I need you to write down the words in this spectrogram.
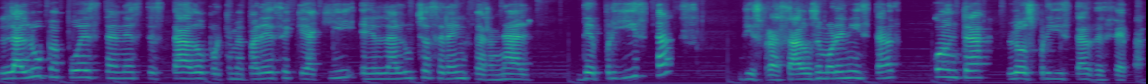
la lupa puesta en este estado porque me parece que aquí eh, la lucha será infernal de priistas disfrazados de morenistas contra los priistas de cepa.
